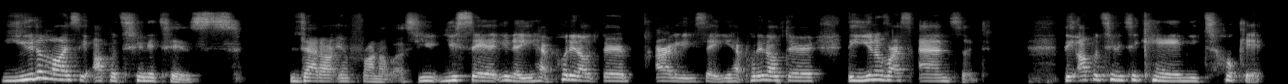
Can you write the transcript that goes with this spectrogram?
utilize the opportunities that are in front of us. You you said, you know, you have put it out there earlier. You said you have put it out there. The universe answered. The opportunity came, you took it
